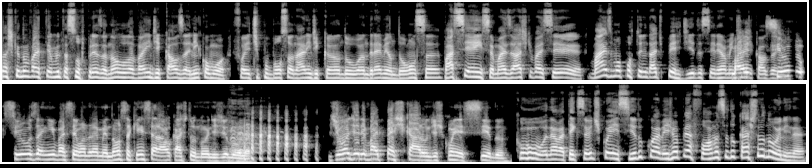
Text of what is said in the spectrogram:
Acho que não vai ter muita surpresa, não. Lula vai indicar o Zanin como foi tipo o Bolsonaro indicando o André Mendonça. Paciência, mas eu acho que vai ser mais uma oportunidade perdida se ele realmente mas indicar o Zanin. Se o, se o Zanin vai ser o André Mendonça, quem será o Castro Nunes de Lula? de onde ele vai pescar um desconhecido? Com, não, vai ter que ser um desconhecido com a mesma performance do Castro Nunes, né?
